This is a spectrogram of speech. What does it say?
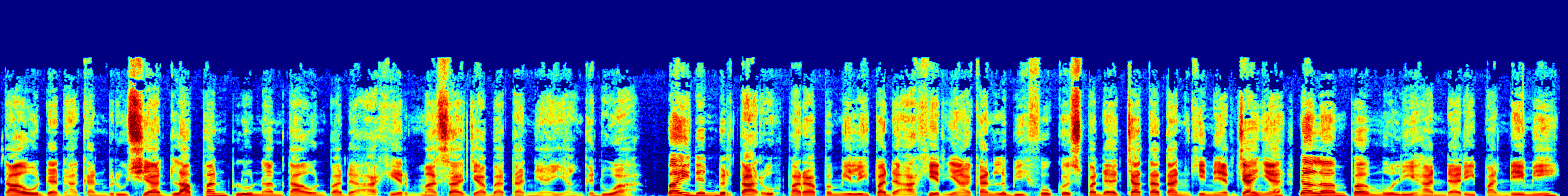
tahun dan akan berusia 86 tahun pada akhir masa jabatannya yang kedua. Biden bertaruh para pemilih pada akhirnya akan lebih fokus pada catatan kinerjanya dalam pemulihan dari pandemi,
